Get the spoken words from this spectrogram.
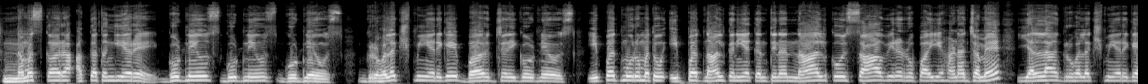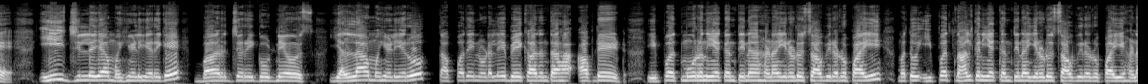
ನಮಸ್ಕಾರ ಅಕ್ಕ ತಂಗಿಯರೇ good news good news good news ಗೃಹಲಕ್ಷ್ಮಿಯರಿಗೆ ಭರ್ಜರಿ ಗುಡ್ ನ್ಯೂಸ್ ಇಪ್ಪತ್ಮೂರು ಮತ್ತು ಇಪ್ಪತ್ನಾಲ್ಕನೆಯ ಕಂತಿನ ನಾಲ್ಕು ಸಾವಿರ ರೂಪಾಯಿ ಹಣ ಜಮೆ ಎಲ್ಲಾ ಗೃಹಲಕ್ಷ್ಮಿಯರಿಗೆ. ಈ ಜಿಲ್ಲೆಯ ಮಹಿಳೆಯರಿಗೆ ಭರ್ಜರಿ ಗುಡ್ ನ್ಯೂಸ್ ಎಲ್ಲಾ ಮಹಿಳೆಯರು ತಪ್ಪದೇ ನೋಡಲೇಬೇಕಾದಂತಹ ಅಪ್ಡೇಟ್ ಇಪ್ಪತ್ಮೂರನೆಯ ಕಂತಿನ ಹಣ ಎರಡು ಸಾವಿರ ರೂಪಾಯಿ ಮತ್ತು ಇಪ್ಪತ್ನಾಲ್ಕನೆಯ ಕಂತಿನ ಎರಡು ಸಾವಿರ ರೂಪಾಯಿ ಹಣ.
